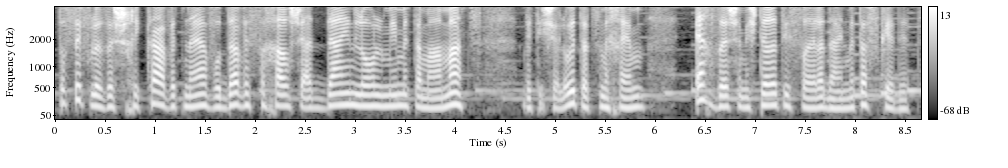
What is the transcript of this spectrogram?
תוסיף לזה שחיקה ותנאי עבודה ושכר שעדיין לא הולמים את המאמץ, ותשאלו את עצמכם, איך זה שמשטרת ישראל עדיין מתפקדת?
